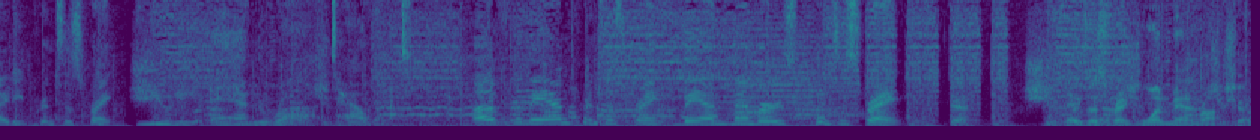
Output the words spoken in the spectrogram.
Almighty Princess Frank beauty and raw talent. Of the band Princess Frank band members, Princess Frank. Yeah. Princess Frank, one man rock show.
